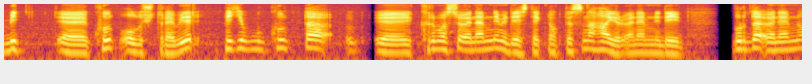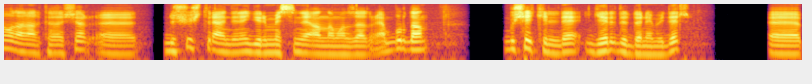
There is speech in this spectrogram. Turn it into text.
bir e, kulp oluşturabilir. Peki bu kulpta e, kırması önemli mi destek noktasına? Hayır, önemli değil. Burada önemli olan arkadaşlar e, düşüş trendine girmesini anlamanız lazım. Yani buradan bu şekilde geri de dönebilir. E,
